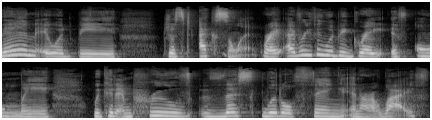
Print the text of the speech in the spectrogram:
then it would be just excellent, right? Everything would be great if only we could improve this little thing in our life.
